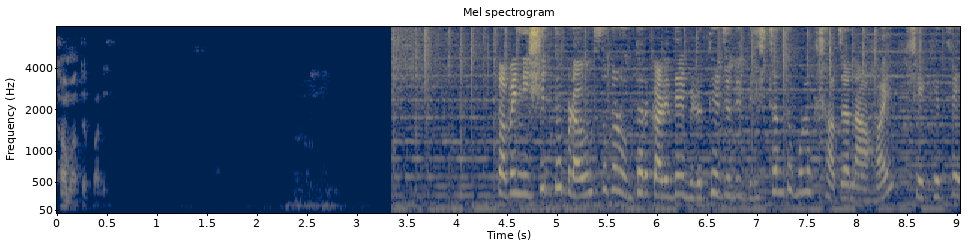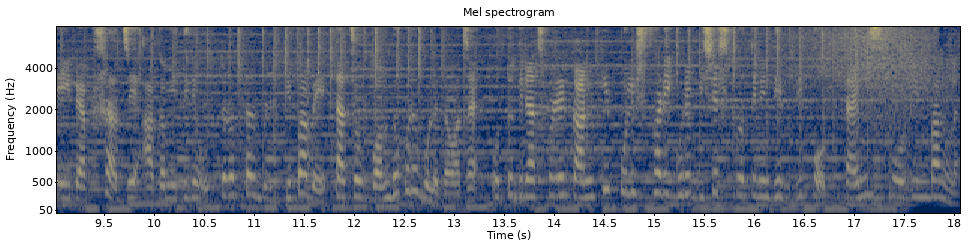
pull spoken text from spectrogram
থামাতে পারি। তবে নিষিদ্ধ ব্রাউন সুগার উদ্ধারকারীদের বিরুদ্ধে যদি দৃষ্টান্তমূলক সাজা না হয়, সেক্ষেত্রে এই ব্যবসা যে আগামী দিনে উত্তরোত্তর বৃদ্ধি পাবে, তা চোখ বন্ধ করে বলে দেওয়া যায়। উত্তর দিনাজপুরের কানকি পুলিশ ফাঁড়ি ঘুরে বিশেষ প্রতিনিধির রিপোর্ট, টাইমস ফোরটিন বাংলা।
